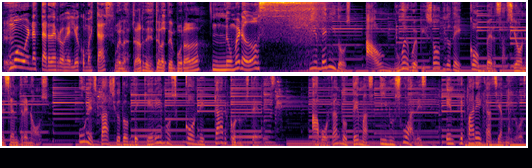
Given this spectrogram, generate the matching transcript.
Muy buenas tardes, Rogelio, ¿cómo estás? Buenas tardes, esta es la temporada número 2. Bienvenidos a un nuevo episodio de Conversaciones entre nos, un espacio donde queremos conectar con ustedes, abordando temas inusuales entre parejas y amigos,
